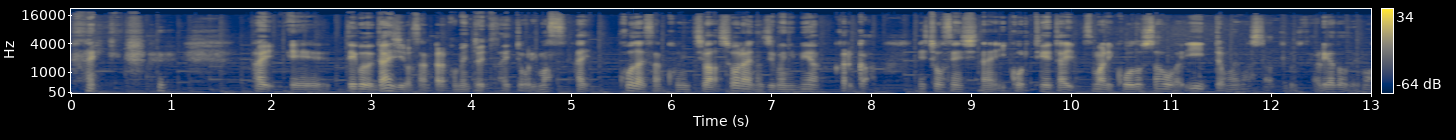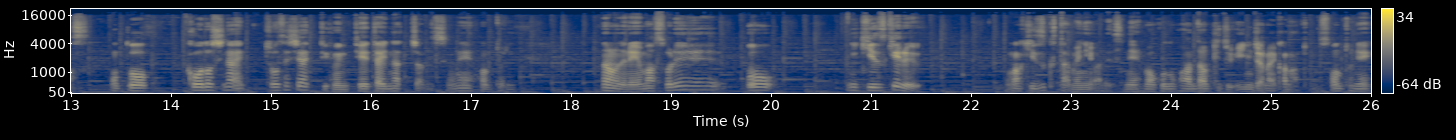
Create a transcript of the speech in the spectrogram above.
はい。はい。えー、ということで、大二郎さんからコメントいただいております。はい。広大さん、こんにちは。将来の自分に迷惑かかるか、挑戦しないイコール停滞、つまり行動した方がいいって思いました。ということで、ありがとうございます。本当、行動しない、挑戦しないっていう風に停滞になっちゃうんですよね。本当に。なのでね、まあ、それを、に気づけるまあ、気づくためにはですね、まあ、この判断基準いいんじゃないかなと思います。本当に、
